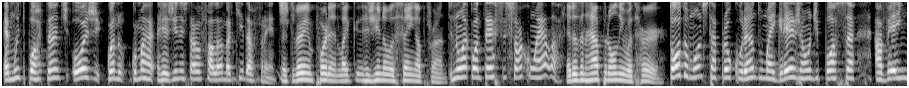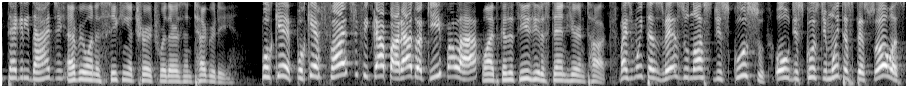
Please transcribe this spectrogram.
é muito importante hoje, quando, como a Regina estava falando aqui da frente, It's very important, like Regina was saying up front. não acontece só com ela. It doesn't happen only with her. Todo mundo está procurando uma igreja onde possa haver integridade. Everyone is seeking a church where there is integrity. Por quê? Porque é fácil ficar parado aqui e falar. Why? Because it's easy to stand here and talk. Mas muitas vezes o nosso discurso, ou o discurso de muitas pessoas,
